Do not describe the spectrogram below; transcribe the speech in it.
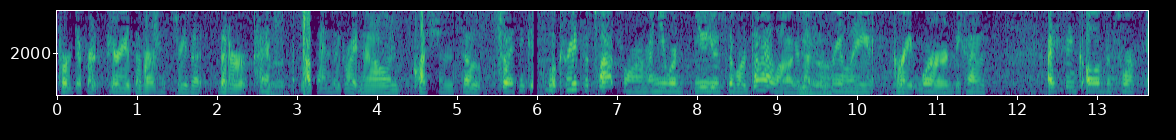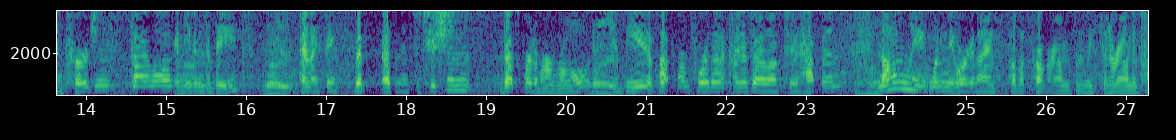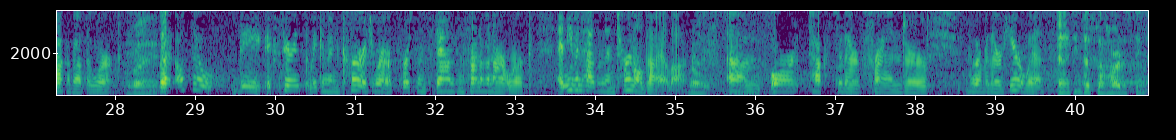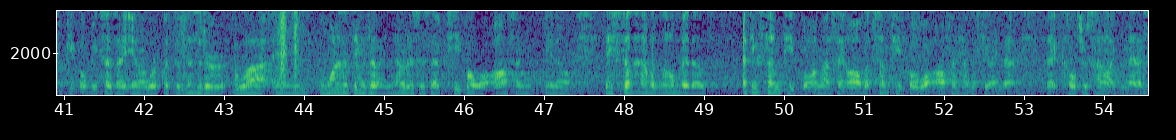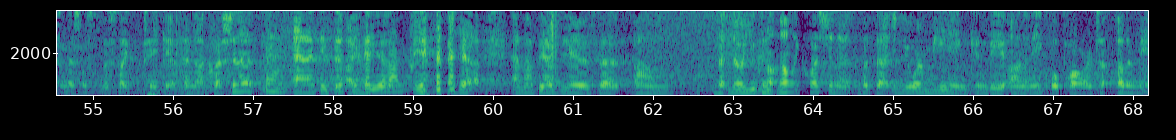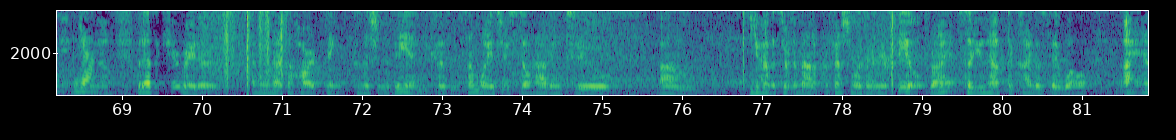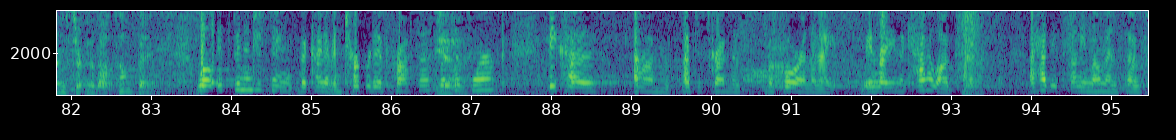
for different periods of our history that, that are kind of upended right now and questioned. So, so I think it well, creates a platform, and you were you used the word dialogue, and that's a really great word because I think all of this work encourages dialogue and even debate. Right. And I think that as an institution, that's part of our role is to be a platform for that kind of dialogue to happen. Uh-huh. Not only when we organize public programs and we sit around and talk about the work, Right. but also the experience that we can encourage where a person stands in front of an artwork and even has an internal dialogue Right. um, or talks to their friend or whoever they're here with. And I think that's the hardest thing for people because I, you know, I work with the visitor a lot, and one of the things that I notice is that people will often, you know, they still have a little bit of. I think some people, I'm not saying all, but some people will often have the feeling that that culture is kind of like medicine. They're supposed to just like take it and not question it. And I think the Mm. This idea, yeah, yeah, and that the idea is that. Um, that no, you can not only question it, but that your meaning can be on an equal par to other meanings. Yeah. You know? But as a curator, I mean, that's a hard thing position to be in because in some ways you're still having to. Um, you have a certain amount of professionalism in your field, right? So you have to kind of say, well, I am certain about some things. Well, it's been interesting the kind of interpretive process with Yeah. this work because um, I've described this before that I, in writing the catalog text, I had these funny moments of.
